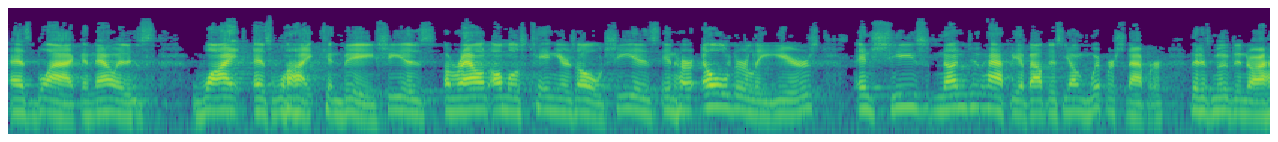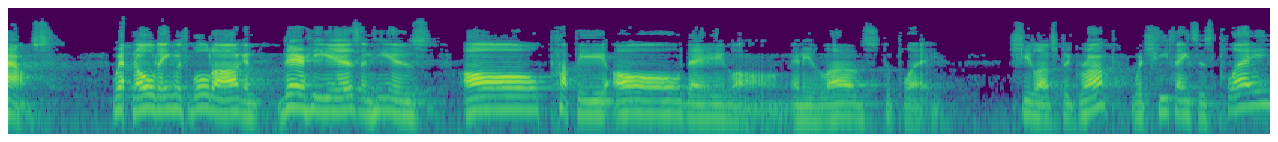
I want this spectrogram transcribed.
as black, and now it is white as white can be. She is around almost 10 years old. She is in her elderly years, and she's none too happy about this young whippersnapper that has moved into our house. We have an old English bulldog, and there he is, and he is all puppy all day long, and he loves to play. She loves to grump, which he thinks is play,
